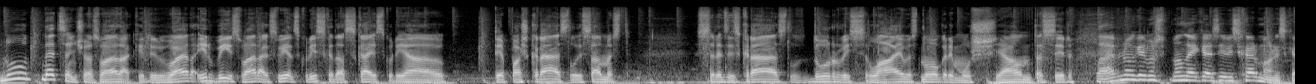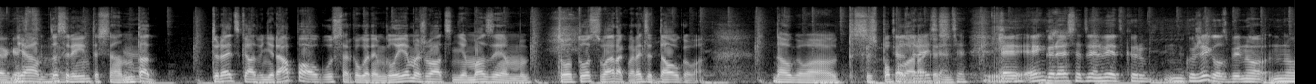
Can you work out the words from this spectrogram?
nu, necenšos vairāk. Ir, vairāk. ir bijis vairākas vietas, kur izskatās skaisti, kur jā, tie paši krēsli samest. Es redzēju, krēslu, durvis, laivas nogrimušas. Jā, tas ir. Laiva nogrimušas, man liekas, ir visharmoniskākais. Jā, tas ir interesanti. Nu, tad, Tur redz, kāda viņa ir apaugusi ar kaut kādiem gliemežu vāciņiem, maziem. To, tos vairāk var redzēt Daugavā. Daugavā tas ir populārākais. E, Engurē esat viena vieta, kur, kur Žigls bija no, no,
